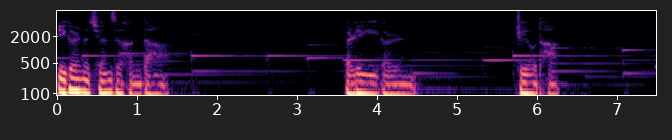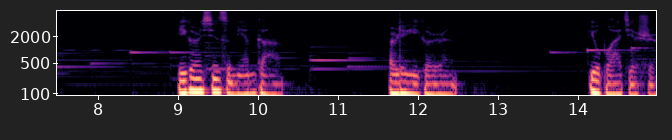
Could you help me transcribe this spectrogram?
一个人的圈子很大。而另一个人，只有他。一个人心思敏感，而另一个人又不爱解释。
